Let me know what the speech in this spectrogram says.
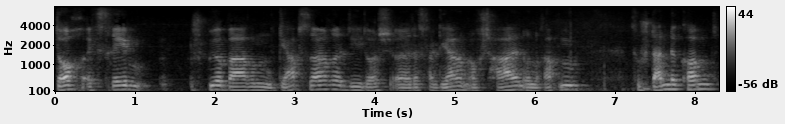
doch extrem spürbaren Gerbsäure, die durch äh, das Vergären auf Schalen und Rappen zustande kommt.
